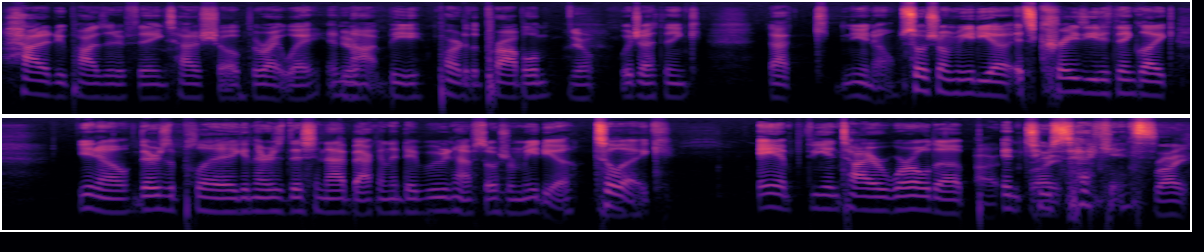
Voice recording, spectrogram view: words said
how to do positive things, how to show up the right way and Yep. not be part of the problem, Yep. which I think that you know, social media, it's crazy to think like you know, there's a plague and there's this and that back in the day, but we didn't have social media to like amp the entire world up Uh, in 2 right. seconds, Right.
